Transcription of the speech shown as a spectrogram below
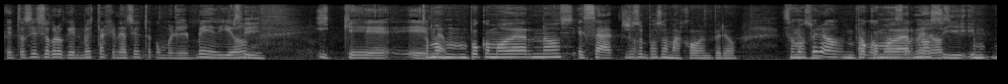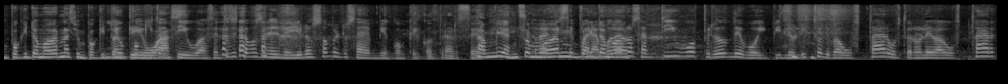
Entonces yo creo que nuestra generación está como en el medio. Sí y que... Eh, somos un poco modernos. Exacto. Yo soy un más joven, pero somos un poco modernos y, un poquito modernas y un poquito y un antiguas. Poquito antiguas. Entonces estamos en el medio. Los hombres no saben bien con qué encontrarse. También son modernos. Para modernos antiguos, pero ¿dónde voy? ¿Lo listo le va a gustar o esto no le va a gustar?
